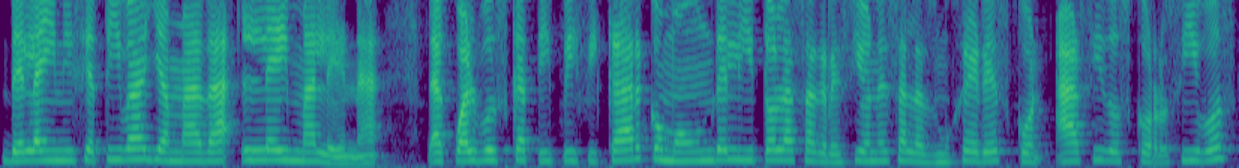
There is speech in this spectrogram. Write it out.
de la iniciativa llamada Ley Malena la cual busca tipificar como un delito las agresiones a las mujeres con ácidos corrosivos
